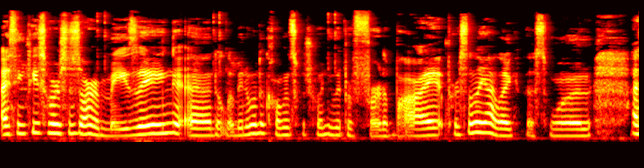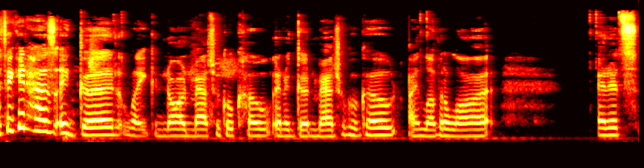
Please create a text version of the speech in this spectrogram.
I think these horses are amazing, and let me know in the comments which one you would prefer to buy. Personally, I like this one. I think it has a good, like, non magical coat and a good magical coat. I love it a lot. And it's,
